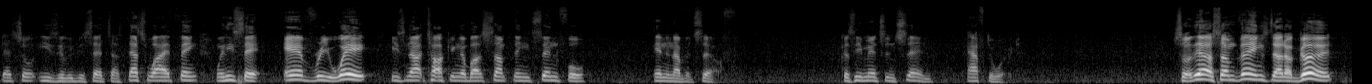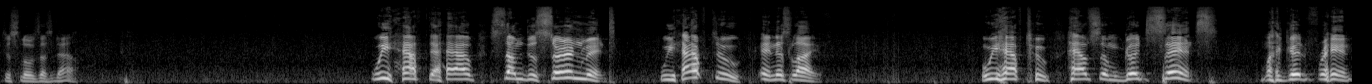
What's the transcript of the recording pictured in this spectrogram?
that so easily besets us. That's why I think when he said every weight, he's not talking about something sinful in and of itself. Because he mentioned sin afterward. So there are some things that are good, just slows us down. We have to have some discernment we have to in this life. We have to have some good sense. My good friend,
